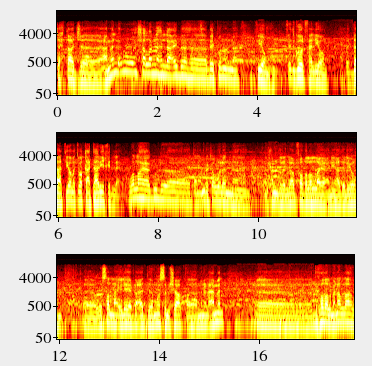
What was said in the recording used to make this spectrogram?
تحتاج آه، عمل وإن شاء الله إن اللاعيبه آه، بيكونون في يومهم. شو تقول في اليوم بالذات يوم أتوقع تاريخي الاهلي والله أقول طال عمرك اولا الحمد لله بفضل الله يعني هذا اليوم وصلنا إليه بعد موسم شاق من العمل. بفضل من الله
